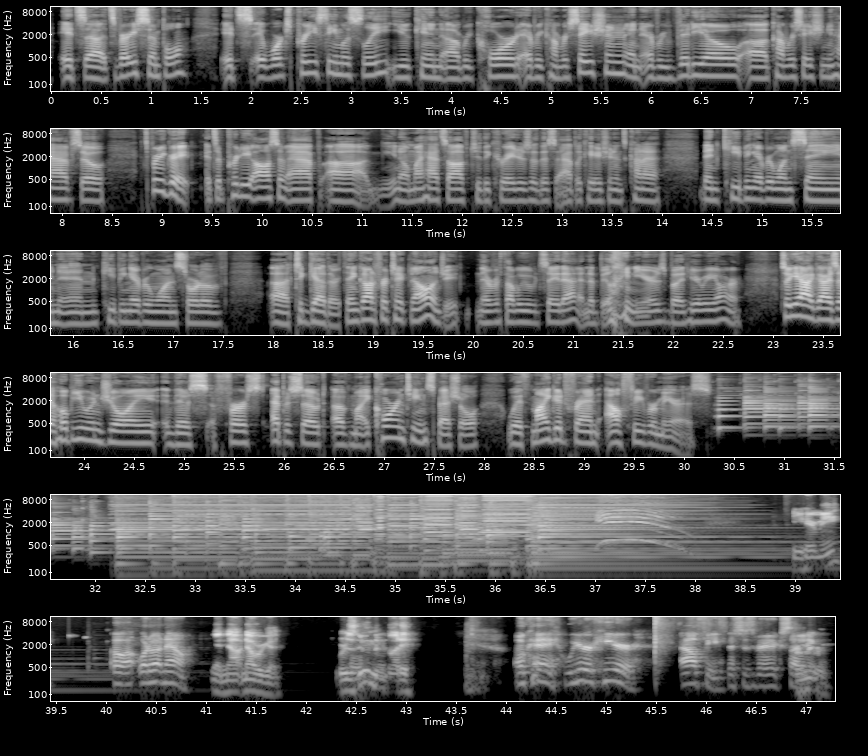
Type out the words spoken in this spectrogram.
it's uh, it's very simple. It's it works pretty seamlessly. You can uh, record every conversation and every video uh, conversation you have. So it's pretty great. It's a pretty awesome app. Uh, you know, my hats off to the creators of this application. It's kind of been keeping everyone sane and keeping everyone sort of uh, together. Thank God for technology. Never thought we would say that in a billion years, but here we are. So, yeah, guys, I hope you enjoy this first episode of my quarantine special with my good friend Alfie Ramirez. you hear me? Oh, what about now? Yeah, now now we're good. We're zooming, buddy. Okay, we are here, Alfie. This is very exciting.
